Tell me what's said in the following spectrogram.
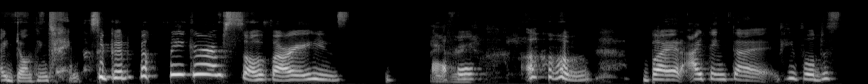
I don't think Taika's a good filmmaker. I'm so sorry. He's awful. Um, but I think that people just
